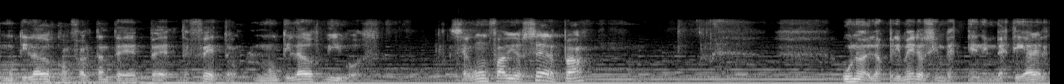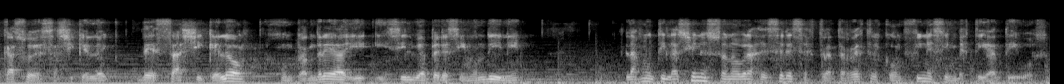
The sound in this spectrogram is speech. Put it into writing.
mutilados con faltante de, feto, mutilados vivos. Según Fabio Serpa, uno de los primeros en investigar el caso de Sachiqueló, junto a Andrea y, y Silvia Pérez Imundini, las mutilaciones son obras de seres extraterrestres con fines investigativos.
